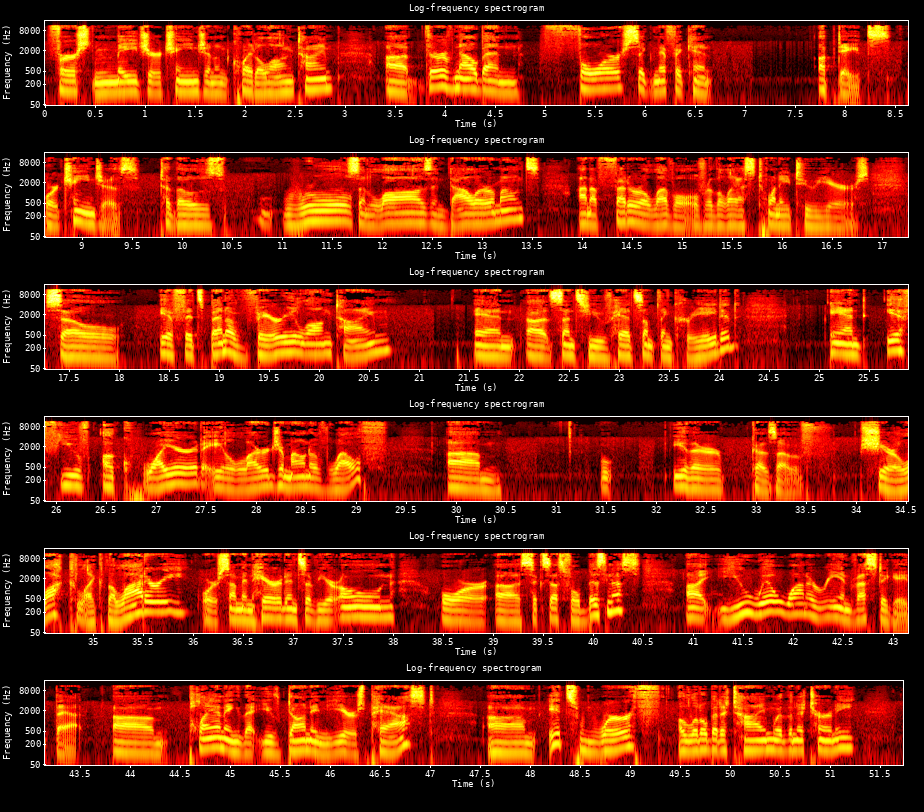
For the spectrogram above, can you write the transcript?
first major change in quite a long time. Uh, there have now been four significant updates or changes to those rules and laws and dollar amounts on a federal level over the last 22 years. So if it's been a very long time and uh, since you've had something created, and if you've acquired a large amount of wealth, um, either because of sheer luck, like the lottery, or some inheritance of your own, or a successful business, uh, you will want to reinvestigate that um, planning that you've done in years past. Um, it's worth a little bit of time with an attorney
